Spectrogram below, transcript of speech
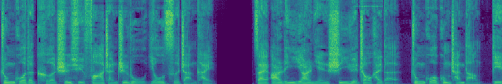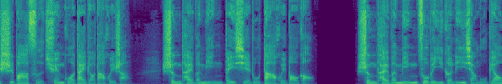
中国的可持续发展之路由此展开。在二零一二年十一月召开的中国共产党第十八次全国代表大会上，生态文明被写入大会报告。生态文明作为一个理想目标，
